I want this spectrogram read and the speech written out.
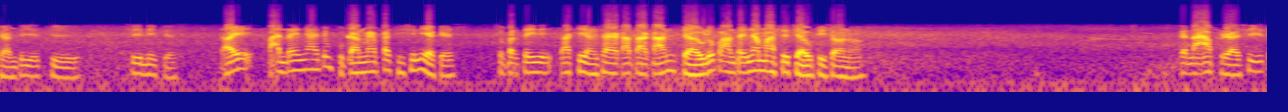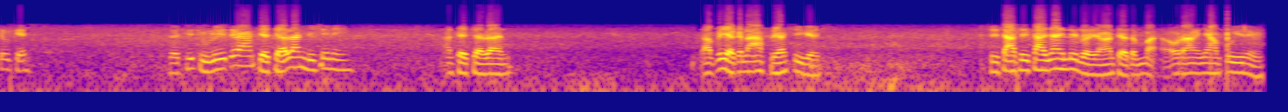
ganti di sini guys. Tapi pantainya itu bukan mepet di sini ya guys. Seperti tadi yang saya katakan dahulu pantainya masih jauh di sono. Kena abrasi itu guys. Jadi dulu itu ada jalan di sini. Ada jalan tapi ya kena abrasi guys. Sisa-sisanya ini loh yang ada tempat orang nyapu ini.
